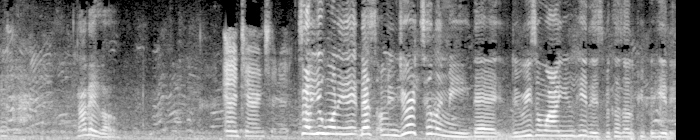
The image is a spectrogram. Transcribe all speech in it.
Uh-uh. Mm-mm. How they go? And Terrence hit it. So you want to hit? That's. I mean, you're telling me that the reason why you hit it is because other people hit it.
